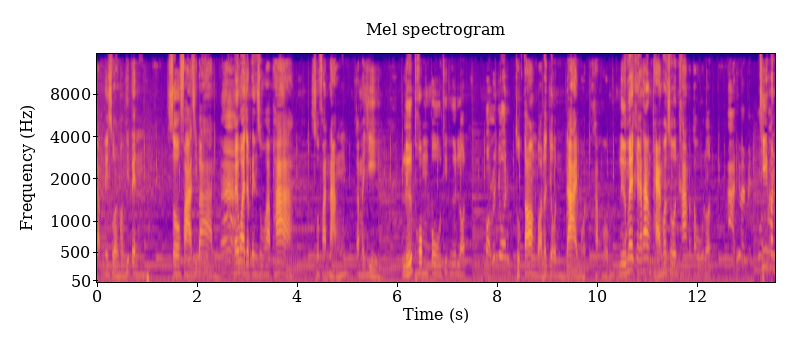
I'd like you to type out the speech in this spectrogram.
กับในส่วนของที่เป็นโซฟาที่บ้าน อ่า ไม่ว่าจะเป็นโซฟาผ้า โซฟาหนังกำมะหยี่ หรือพรมปูที่พื้นรถบอกรถยนต์ถูกต้องเบาะรถยนต์ได้หมดครับผม หรือแม้กระทั่งแผงคอนโซลข้างประตูรถ อ่าที่มันเป็นพวกที่มัน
